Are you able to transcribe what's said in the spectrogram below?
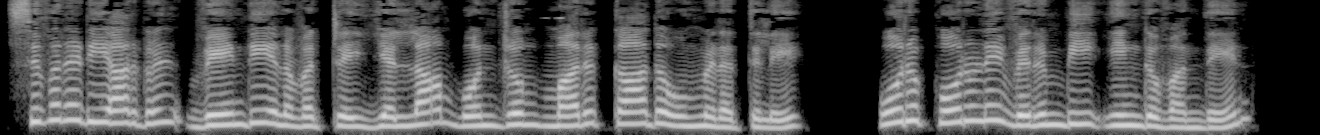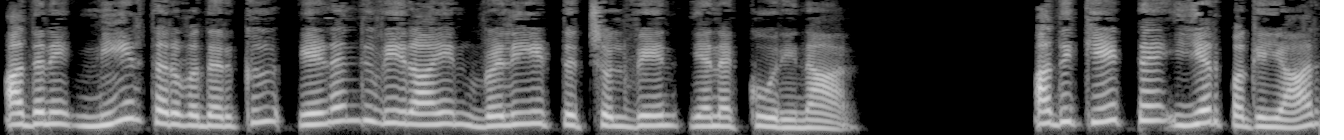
சிவனடியார்கள் வேண்டியனவற்றை எல்லாம் ஒன்றும் மறுக்காத உம்மிடத்திலே ஒரு பொருளை விரும்பி இங்கு வந்தேன் அதனை நீர் தருவதற்கு இணங்குவீராயின் வெளியிட்டுச் சொல்வேன் எனக் கூறினார். அது கேட்ட இயற்பகையார்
